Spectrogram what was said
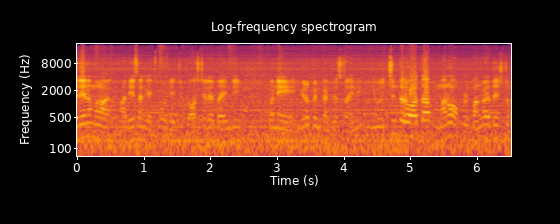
ఏదైనా మనం ఆ దేశానికి ఎక్స్పోర్ట్ చేయొచ్చు ఆస్ట్రేలియాతో అయింది కొన్ని యూరోపియన్ కంట్రీస్తో అయింది ఇవి వచ్చిన తర్వాత మనం అప్పుడు బంగ్లాదేశ్తో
